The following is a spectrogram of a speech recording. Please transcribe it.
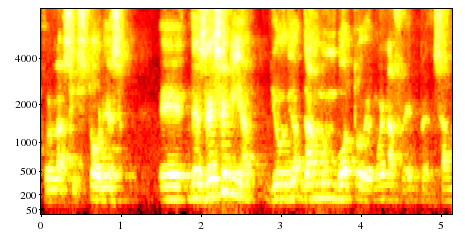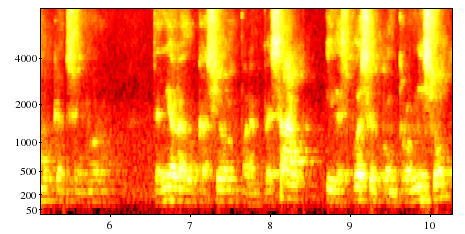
con las historias eh, desde ese día, yo dando un voto de buena fe, pensando que el Señor tenía la educación para empezar y después el compromiso,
